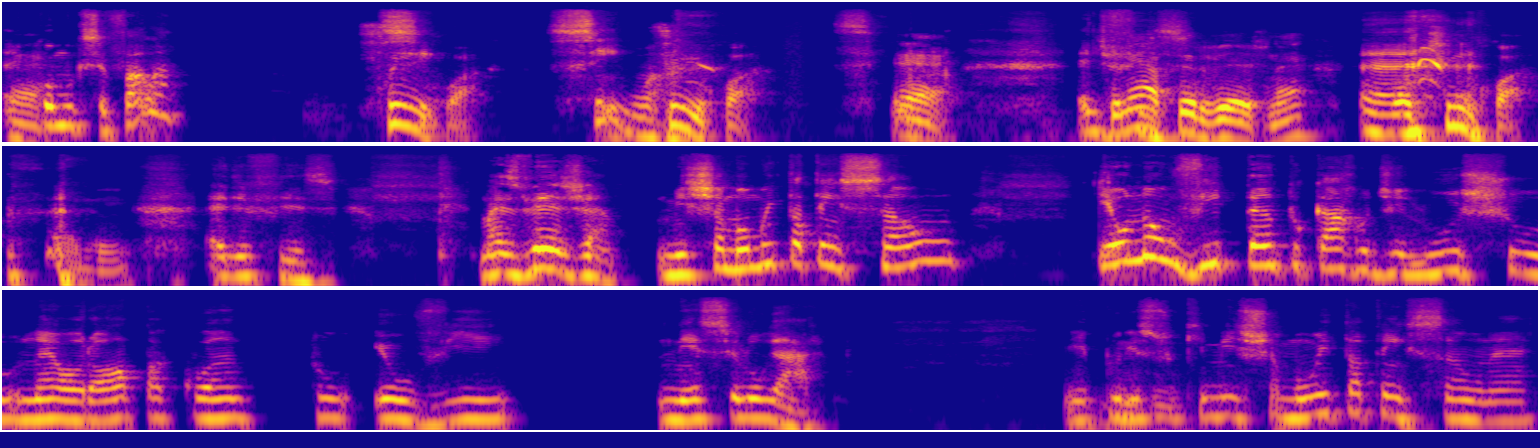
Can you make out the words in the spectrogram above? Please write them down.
É. Como que se fala? Cinqua. Cinqua. Cinqua. É. É difícil. Que nem a cerveja, né? É, é cinqua. é difícil. Mas veja, me chamou muita atenção. Eu não vi tanto carro de luxo na Europa quanto eu vi nesse lugar. E por uhum. isso que me chamou muita atenção, né?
